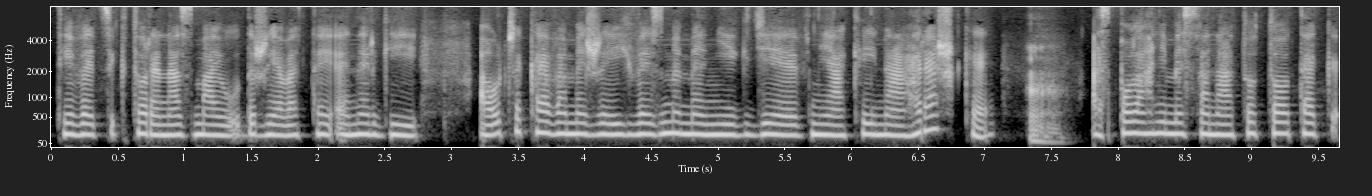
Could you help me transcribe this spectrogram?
tie veci, ktoré nás majú udržiavať tej energii a očakávame, že ich vezmeme niekde v nejakej náhražke Aha. a spolahneme sa na toto, tak e,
